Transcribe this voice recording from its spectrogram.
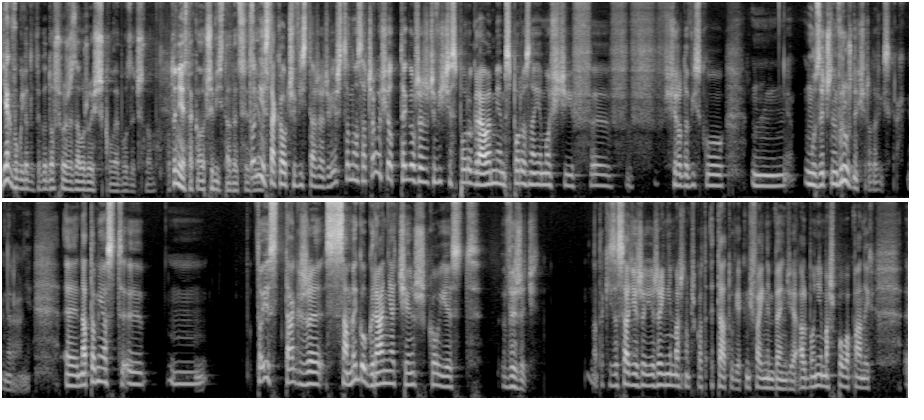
Jak w ogóle do tego doszło, że założyłeś szkołę muzyczną? Bo to nie jest taka oczywista decyzja. To nie jest taka oczywista rzecz. Wiesz co, no zaczęło się od tego, że rzeczywiście sporo grałem, miałem sporo znajomości w, w, w środowisku mm, muzycznym, w różnych środowiskach generalnie. E, natomiast y, mm, to jest tak, że z samego grania ciężko jest wyżyć. Na takiej zasadzie, że jeżeli nie masz na przykład etatu w jakimś fajnym będzie, albo nie masz połapanych y,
